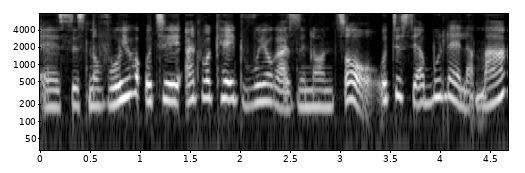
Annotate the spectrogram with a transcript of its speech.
eh sisinovuyo uthi advocate Vuyokazi Nonso uthi siyabulela ma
